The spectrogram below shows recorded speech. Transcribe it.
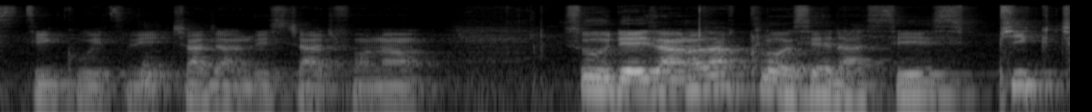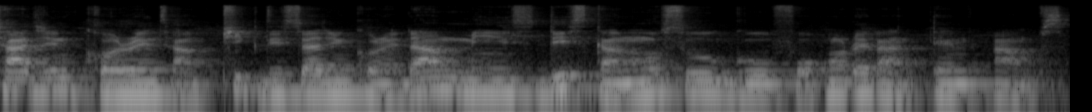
stick with the charge and discharge for now so there is another clause here that says peak charging current and peak discharging current. That means this can also go for 110 amps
